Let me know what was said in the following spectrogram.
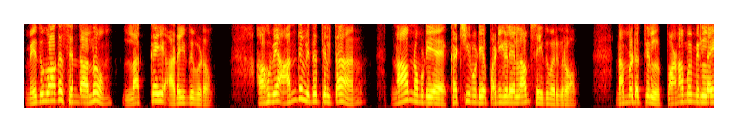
மெதுவாக சென்றாலும் லக்கை அடைந்து விடும். ஆகவே அந்த விதத்தில் தான் நாம் நம்முடைய கட்சியினுடைய பணிகளை எல்லாம் செய்து வருகிறோம். நம்மிடத்தில் பணமும் இல்லை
